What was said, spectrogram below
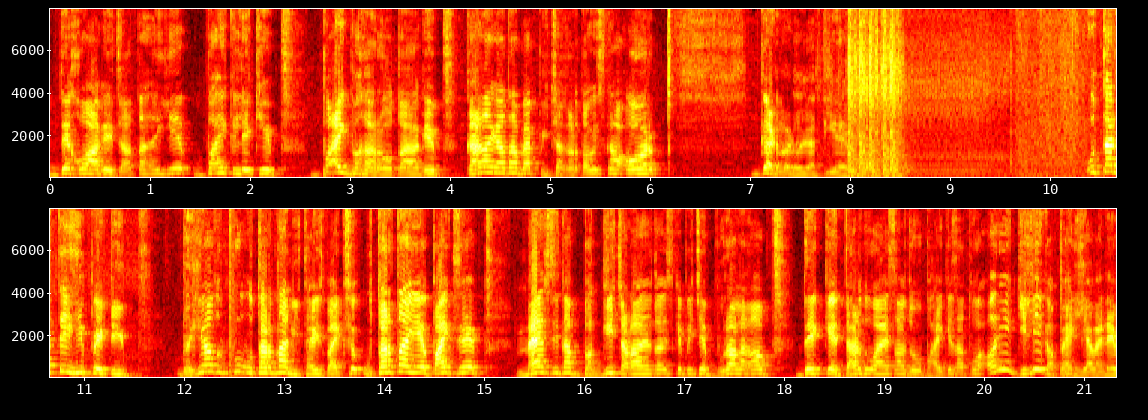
देखो आगे जाता है, ये बाइक लेके बाइक भगा रहा होता है आगे। करना क्या था, मैं पीछा करता हूँ इसका और गड़बड़ हो जाती है। उतरते ही पेटी। भैया, तुमको उतरना नहीं था इस बाइक से। उतरता ये बाइक से। मैं सीधा बग्गी चढ़ा देता इसके पीछे बुरा लगा देख के दर्द हुआ ऐसा जो भाई के साथ हुआ। और ये गिल्ली का पहन लिया मैंने।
